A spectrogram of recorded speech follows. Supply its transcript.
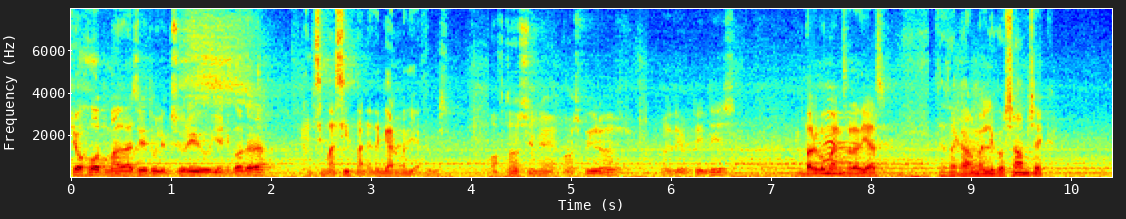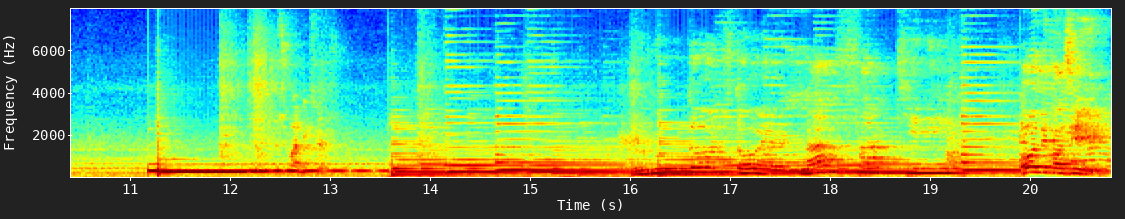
πιο hot μαγαζί του Λιξουρίου γενικότερα. Έτσι μας είπανε, δεν κάνουμε διαφήμιση. Αυτός είναι ο Σπύρος, ο ιδιοκτήτης. Η παρηγομένης βραδιάς. Δεν θα κάνουμε λίγο soundcheck. Όλοι μαζί!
